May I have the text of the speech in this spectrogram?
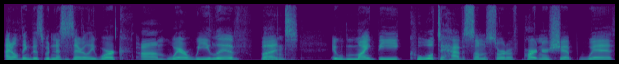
I don't think this would necessarily work um, where we live, Mm-hmm. but it might be cool to have some sort of partnership with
